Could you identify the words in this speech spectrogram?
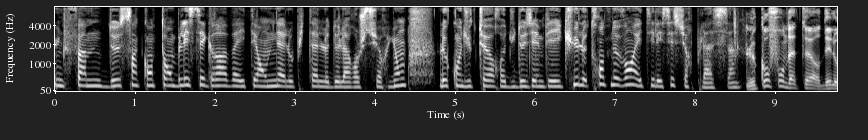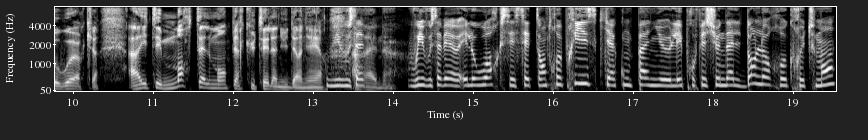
Une femme de 50 ans blessée grave a été emmenée à l'hôpital de La Roche-sur-Yon. Le conducteur du deuxième véhicule, 39 ans, a été laissé sur place. Le cofondateur d'Hello Work a été mortellement percuté la nuit dernière oui, vous à savez, Rennes. Oui, vous savez, euh, Hello Work, c'est cette entreprise qui accompagne les professionnels dans leur recrutement.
